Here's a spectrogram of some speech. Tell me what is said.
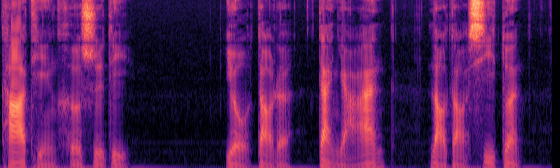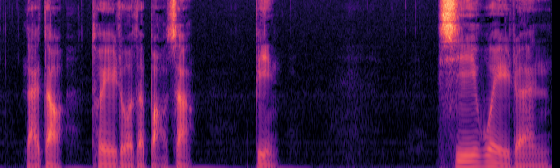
他廷和示地，又到了但雅安，绕到西顿，来到推罗的保障，并。西魏人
